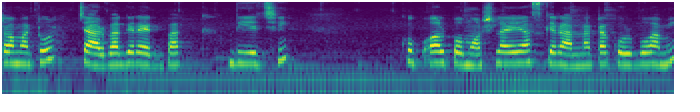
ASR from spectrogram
টমাটোর চার ভাগের এক ভাগ দিয়েছি। খুব অল্প মশলায় আজকে রান্নাটা করব আমি।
